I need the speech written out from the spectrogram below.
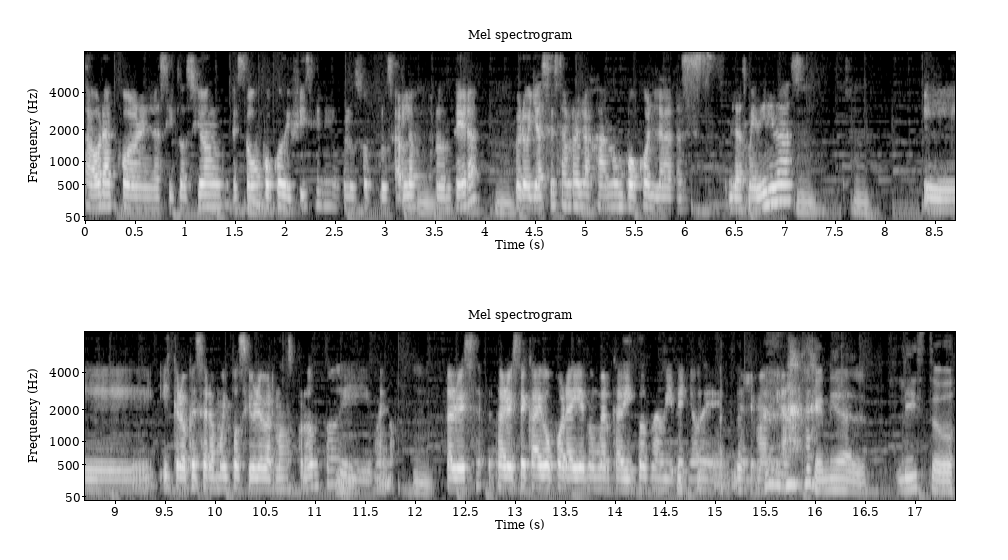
Ahora con la situación está un mm. poco difícil incluso cruzar la mm. frontera, mm. pero ya se están relajando un poco las, las medidas. Y, creo que será muy posible vernos pronto y bueno, tal vez tal vez te caigo por ahí en un mercadito navideño de, de Alemania. Genial, listo.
